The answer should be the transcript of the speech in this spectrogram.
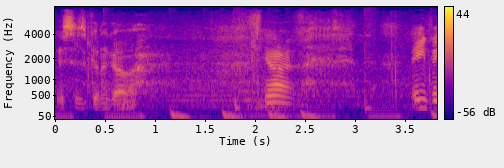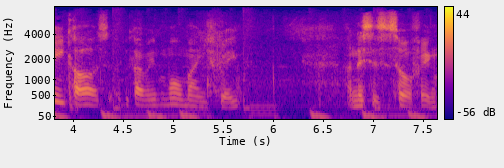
this is going to go. You know, EV cars are becoming more mainstream, and this is the sort of thing.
